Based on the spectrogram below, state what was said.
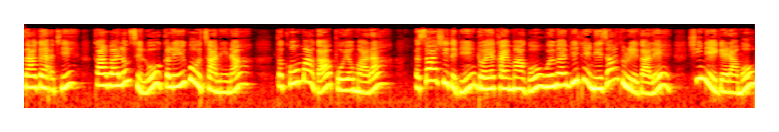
စားကန်အဖြစ်ကာဘာလုတ်ချင်လို့ကလေးကိုချနေတာတကိုးမကပိုယုံမာတာ အစရှိသဖြင့်ဒေါ်ရခိုင်မကိုဝေဖန်ပြစ်တင်နေကြသူတွေကလည်းရှိနေကြတာမို့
